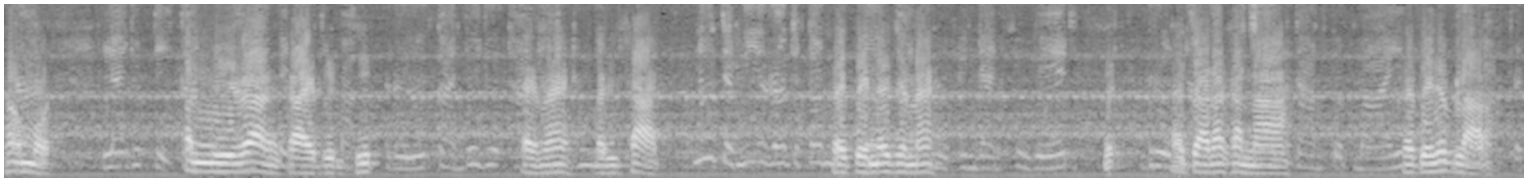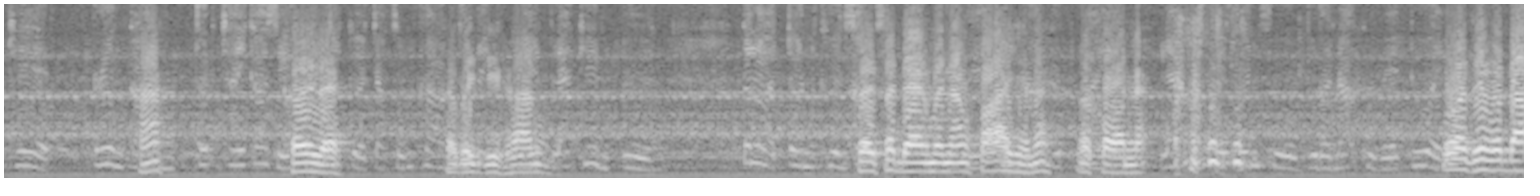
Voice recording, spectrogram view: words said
ทั้งหมดและยุติท่านมีร่างกายเป็นทิพย์หรือการยุยทางใช่ไหมบริชาตินอกจากนี้เราจะต้องเคยเป็นแล้วใช่ไหมดินแดนคูเวตรวมอาจารย์ลักษณะตามกฎหมายเคยเป็นหรือเปล่าประเทศเรื่องกาฮะรชดใช้ค่าเสียเคยเลยที่เกิดจากสงครามเคยเป็นกี่ครั้งและที่อื่นๆ ตลอดจนคืนเคยแสดงเป็นนางฟ้าใช่ไหมละครน่ะและช่วยฟื้นฟูบูรณะคูเวตด้วยเพราะว่าเทวดา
